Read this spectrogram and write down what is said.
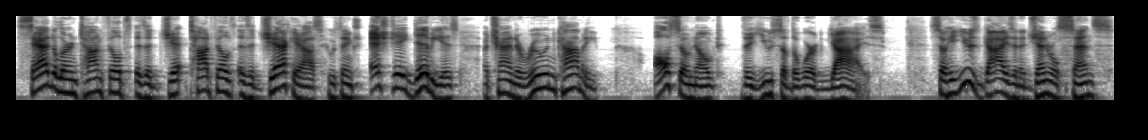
Sad to learn Todd Phillips is a Todd Phillips is a jackass who thinks SJWs are trying to ruin comedy. Also note the use of the word guys. So he used guys in a general sense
